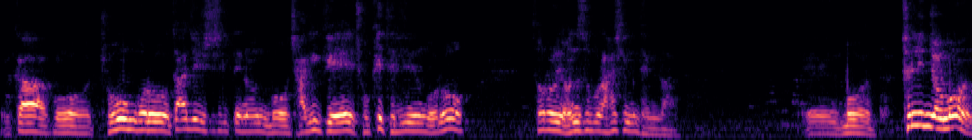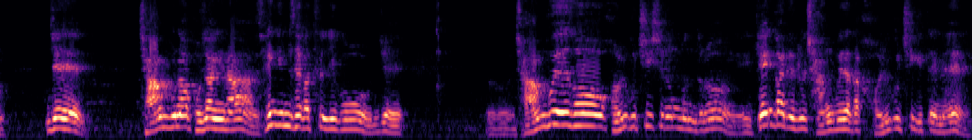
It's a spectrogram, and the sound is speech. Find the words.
그러니까 뭐 좋은 거로 따지실 때는 뭐 자기 귀에 좋게 들리는 거로 서로 연습을 하시면 됩니다. 예, 뭐 틀린 점은 이제 장구나 고장이나 생김새가 틀리고 이제 어, 장구에서 걸고 치시는 분들은 이 깽가리를 장구에다 걸고 치기 때문에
